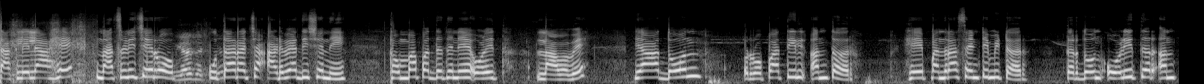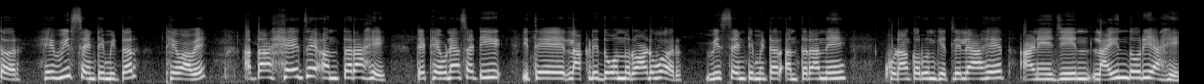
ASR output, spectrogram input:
टाकलेलं आहे. नाचणीचे रोप उताराच्या आडव्या दिशेने ठोंबा पद्धतीने ओळीत लावावे. या दोन रोपातील अंतर हे पंधरा सेंटीमीटर तर दोन ओळीतर अंतर हे वीस सेंटीमीटर ठेवावे. आता हे जे अंतर आहे ते ठेवण्यासाठी इथे लाकडी दोन रॉडवर वीस सेंटीमीटर अंतराने खुणा करून घेतलेल्या आहेत आणि जी लाईन दोरी आहे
